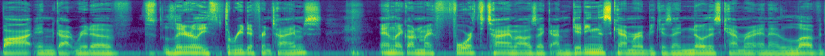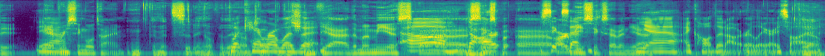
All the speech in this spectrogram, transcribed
bought and got rid of th- literally three different times. And like on my fourth time, I was like, I'm getting this camera because I know this camera and I loved it Yeah. every single time. and it's sitting over there. What on camera top of the was shelf. it? Yeah, the Mamiya Ah, uh, the six, R- uh, six RB seven- six seven. Yeah. Yeah, I called it out earlier. I saw Yeah, it.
